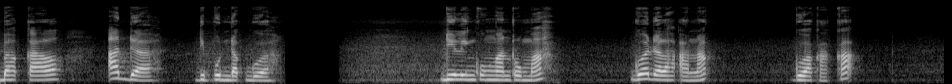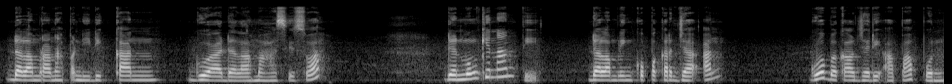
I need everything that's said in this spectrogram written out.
bakal ada di pundak gue. Di lingkungan rumah, gue adalah anak, gue kakak, dalam ranah pendidikan, gue adalah mahasiswa, dan mungkin nanti dalam lingkup pekerjaan, gue bakal jadi apa pun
